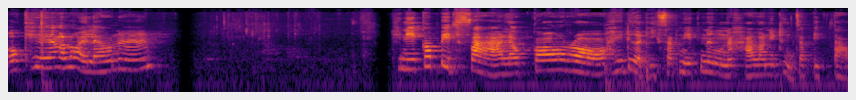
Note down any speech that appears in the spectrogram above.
โอเค อร่อยแล้วนะ ทีนี้ก็ปิดฝาแล้วก็รอให้เดือดอีกสักนิดนึงนะคะ แล้วนี้ถึงจะปิดเตา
